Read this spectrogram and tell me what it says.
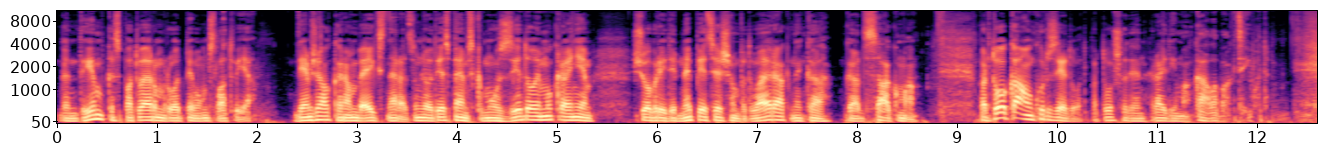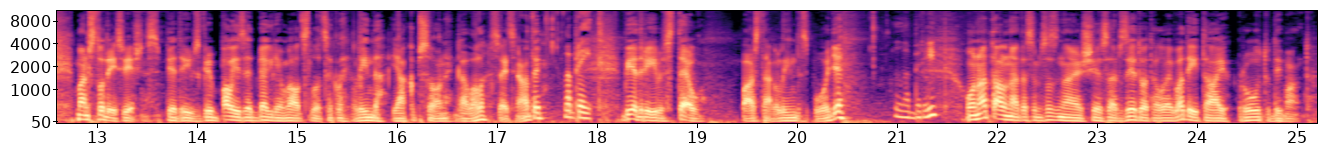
gan tiem, kas patvērumu rod pie mums Latvijā. Diemžēl karam beigas neredz, un ļoti iespējams, ka mūsu ziedojumi Ukraiņiem šobrīd ir nepieciešami pat vairāk nekā gada sākumā. Par to, kā un kur ziedot, par to šodien raidījumā Kā labāk dzīvot. Manas studijas viesnes biedrības grib palīdzēt bēgļiem valdes locekli Linda Jakobsone Gavala. Sveicināti! Labrīt! Biedrības tev pārstāve Linda Spoģe. Labrīt! Un attālināti esam sazinājušies ar ziedotāju vadītāju Rūtu Dimantu.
